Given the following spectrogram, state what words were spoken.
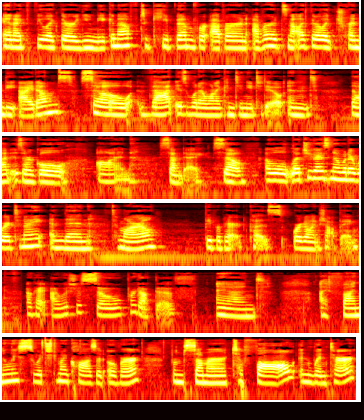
and I feel like they're unique enough to keep them forever and ever. It's not like they're like trendy items. So that is what I want to continue to do and that is our goal on Sunday. So I will let you guys know what I wear tonight and then tomorrow be prepared because we're going shopping. Okay, I was just so productive and I finally switched my closet over from summer to fall and winter.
